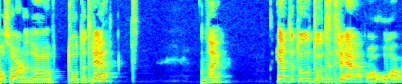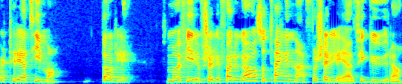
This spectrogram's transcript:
Og så har du da to til tre Nei. Én til to, to til tre og over tre timer daglig. Som har fire forskjellige farger, og så tegner jeg forskjellige figurer.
